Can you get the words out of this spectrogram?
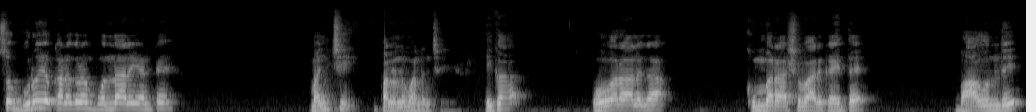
సో గురువు యొక్క అనుగ్రహం పొందాలి అంటే మంచి పనులు మనం చేయాలి. ఇక ఓవరాల్గా కుంభరాశి వారికి అయితే బాగుంది.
